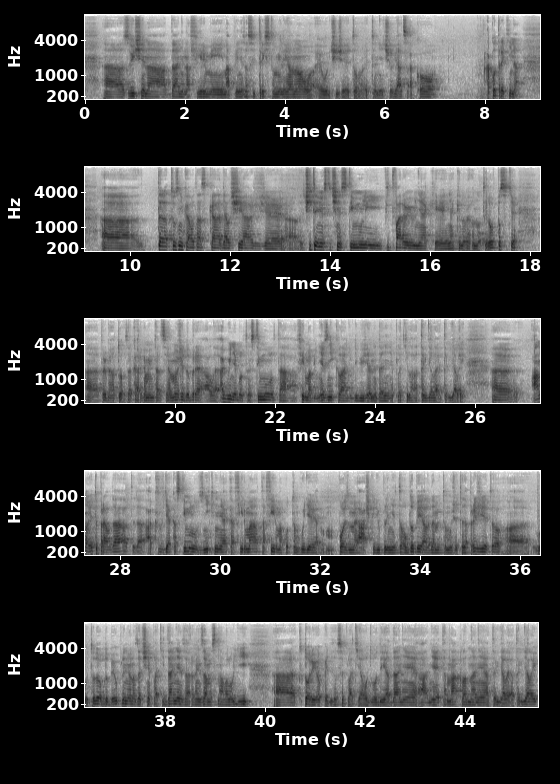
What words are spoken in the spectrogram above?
Zvýšená daň na firmy má priniesť asi 300 miliónov eur, čiže je to, je to niečo viac ako, ako tretina. Teda tu vzniká otázka ďalšia, že či tie investičné stimuly vytvárajú nejaké, nejaké nové hodnoty. Lebo v podstate prebieha tu taká argumentácia, no že dobre, ale ak by nebol ten stimul, tá firma by nevznikla, nikdy by žiadne dane neplatila a tak ďalej a tak ďalej. Áno, je to pravda, teda ak vďaka stimulu vznikne nejaká firma, tá firma potom bude, povedzme, až keď uplynie to obdobie, ale dáme tomu, že teda prežije to, to obdobie uplynie, ona začne platiť dane, zároveň zamestnáva ľudí, ktorí opäť zase platia odvody a dane a nie je tam náklad na ne a tak ďalej a tak ďalej.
